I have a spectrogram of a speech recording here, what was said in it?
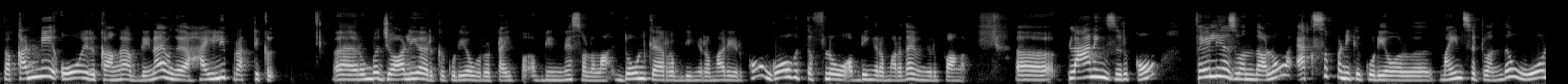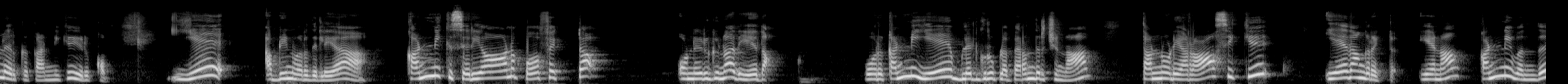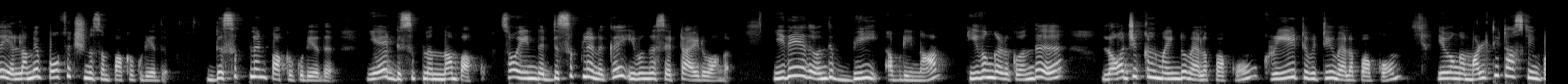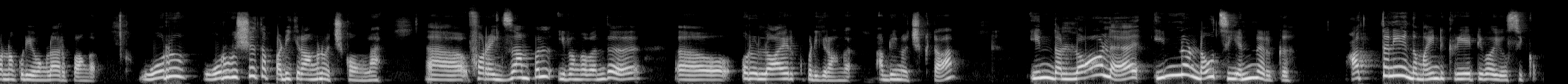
இப்போ கண்ணி ஓ இருக்காங்க அப்படின்னா இவங்க ஹைலி ப்ராக்டிக்கல் ரொம்ப ஜாலியாக இருக்கக்கூடிய ஒரு டைப் அப்படின்னே சொல்லலாம். டோன்ட் கேர் அப்படிங்கிற மாதிரி இருக்கும். கோ வித் த ஃப்ளோ அப்படிங்கிற மாதிரி தான் இவங்க இருப்பாங்க. பிளானிங்ஸ் இருக்கும். ஃபெயிலியர்ஸ் வந்தாலும் அக்செப்ட் பண்ணிக்கக்கூடிய ஒரு மைண்ட் செட் வந்து ஓல இருக்க கண்ணிக்கு இருக்கும். ஏ அப்படின்னு வருது இல்லையா? கண்ணிக்கு சரியான பர்ஃபெக்டாக ஒன்று இருக்குன்னா அது ஏ தான். ஒரு கண்ணி ஏ பிளட் குரூப்பில் பிறந்துருச்சுன்னா தன்னுடைய ராசிக்கு ஏ கரெக்ட் ஏன்னா கண்ணி வந்து எல்லாமே பர்ஃபெக்ஷனிசம் பார்க்கக்கூடியது. டிசிப்ளின் பார்க்கக்கூடியது. ஏ டிசிப்ளின் தான் பார்க்கும். ஸோ இந்த டிசிப்ளினுக்கு இவங்க செட் ஆகிடுவாங்க இதே இது வந்து பி அப்படின்னா இவங்களுக்கு வந்து லாஜிக்கல் மைண்டும் வேலை பார்க்கும் க்ரியேட்டிவிட்டியும் வேலை பார்க்கும். இவங்க மல்டி டாஸ்கிங் பண்ணக்கூடியவங்களா இருப்பாங்க. ஒரு ஒரு விஷயத்த படிக்கிறாங்கன்னு வச்சுக்கோங்களேன். ஃபார் எக்ஸாம்பிள் இவங்க வந்து ஒரு லாயருக்கு படிக்கிறாங்க அப்படின்னு வச்சுக்கிட்டா இந்த லாவில் இன்னும் டவுட்ஸ் என்ன இருக்குது அத்தனையும் இந்த மைண்ட் க்ரியேட்டிவாக யோசிக்கும்.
